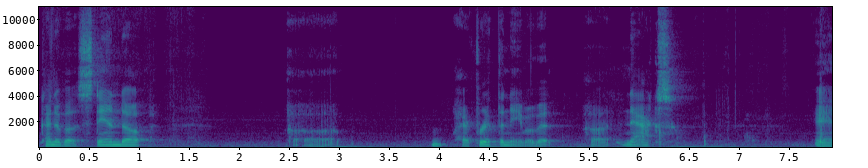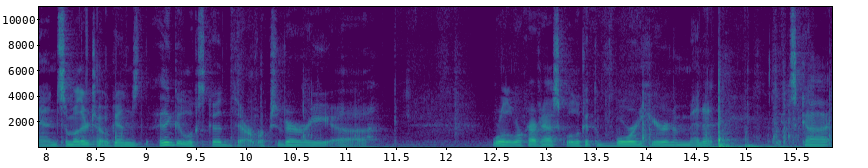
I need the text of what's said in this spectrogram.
kind of a stand-up, uh, I forget the name of it, uh, Naxx, and some other tokens. I think it looks good. The artwork's very uh, World of Warcraft-esque. We'll look at the board here in a minute. It's got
